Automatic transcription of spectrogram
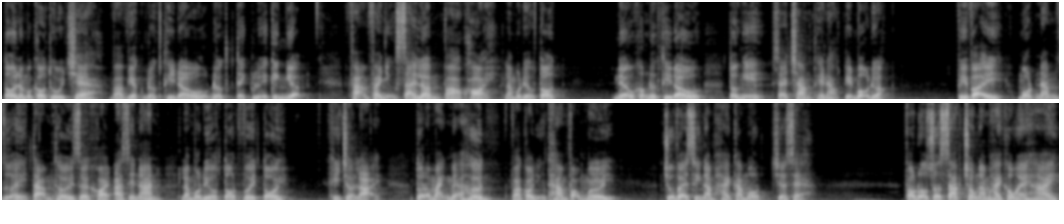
Tôi là một cầu thủ trẻ và việc được thi đấu được tích lũy kinh nghiệm, phạm phải những sai lầm và học hỏi là một điều tốt. Nếu không được thi đấu, tôi nghĩ sẽ chẳng thể nào tiến bộ được. Vì vậy, một năm rưỡi tạm thời rời khỏi Arsenal là một điều tốt với tôi. Khi trở lại, tôi đã mạnh mẽ hơn và có những tham vọng mới. Trung vệ sinh năm 2001 chia sẻ. Phong độ xuất sắc trong năm 2022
